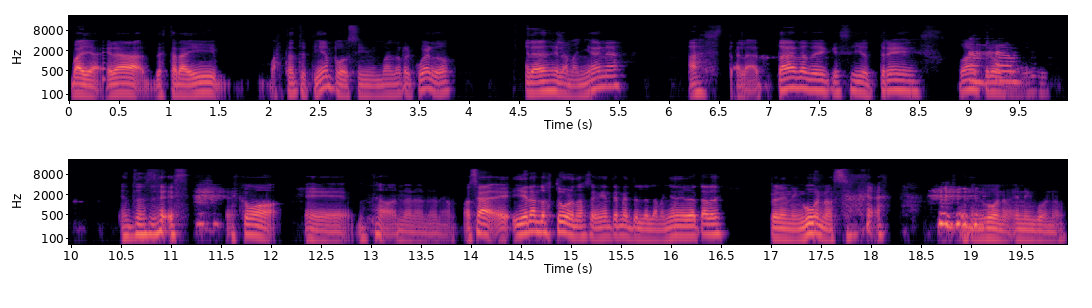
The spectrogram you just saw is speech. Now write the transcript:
vaya, era de estar ahí bastante tiempo, si mal no recuerdo. Era desde la mañana hasta la tarde, qué sé yo, tres, cuatro. Entonces, es como, eh, no, no, no, no, no. O sea, eh, y eran dos turnos, evidentemente, el de la mañana y el de la tarde, pero en ninguno, en ninguno, en ninguno.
